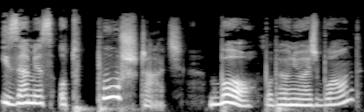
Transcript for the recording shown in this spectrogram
I zamiast odpuszczać, bo popełniłeś błąd,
